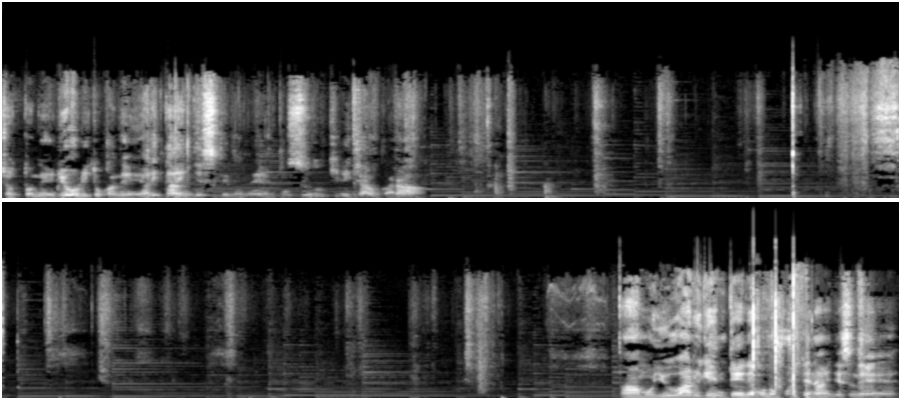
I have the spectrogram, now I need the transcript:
ちょっとね、料理とかね、やりたいんですけどね、もうすぐ切れちゃうから、ああ、もう UR 限定でも残してないですね。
